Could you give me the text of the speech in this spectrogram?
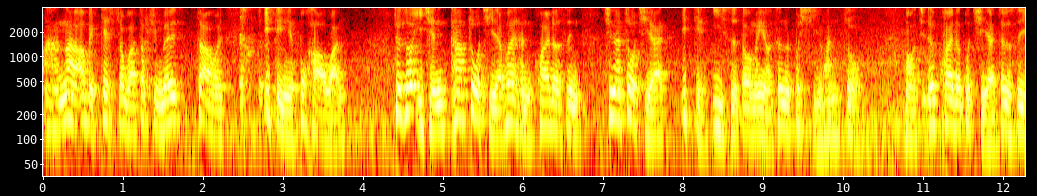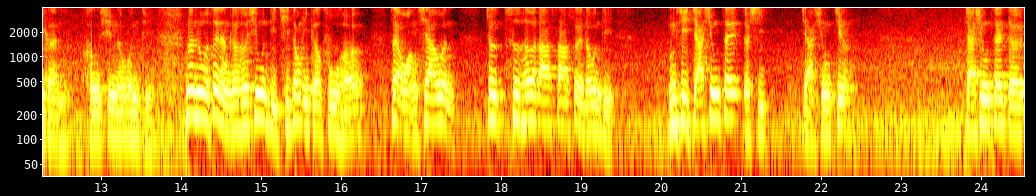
啊，那还袂结束啊，足想要走的，一点也不好玩。就说以前他做起来会很快乐的事情，现在做起来一点意思都没有，真的不喜欢做，哦，觉得快乐不起来，这个是一个很核心的问题。那如果这两个核心问题其中一个符合，再往下问，就吃喝拉撒睡的问题，不是吃伤济，就是吃伤少，吃伤济的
